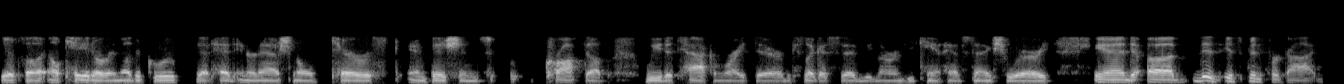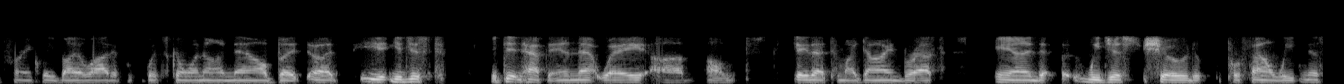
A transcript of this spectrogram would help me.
if uh, Al Qaeda or another group that had international terrorist ambitions cropped up, we'd attack them right there because, like I said, we learned you can't have sanctuary, and uh, this, it's been forgotten, frankly, by a lot of what's going on now. But uh, you, you just it didn't have to end that way. Uh, I'll say that to my dying breath, and we just showed profound weakness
